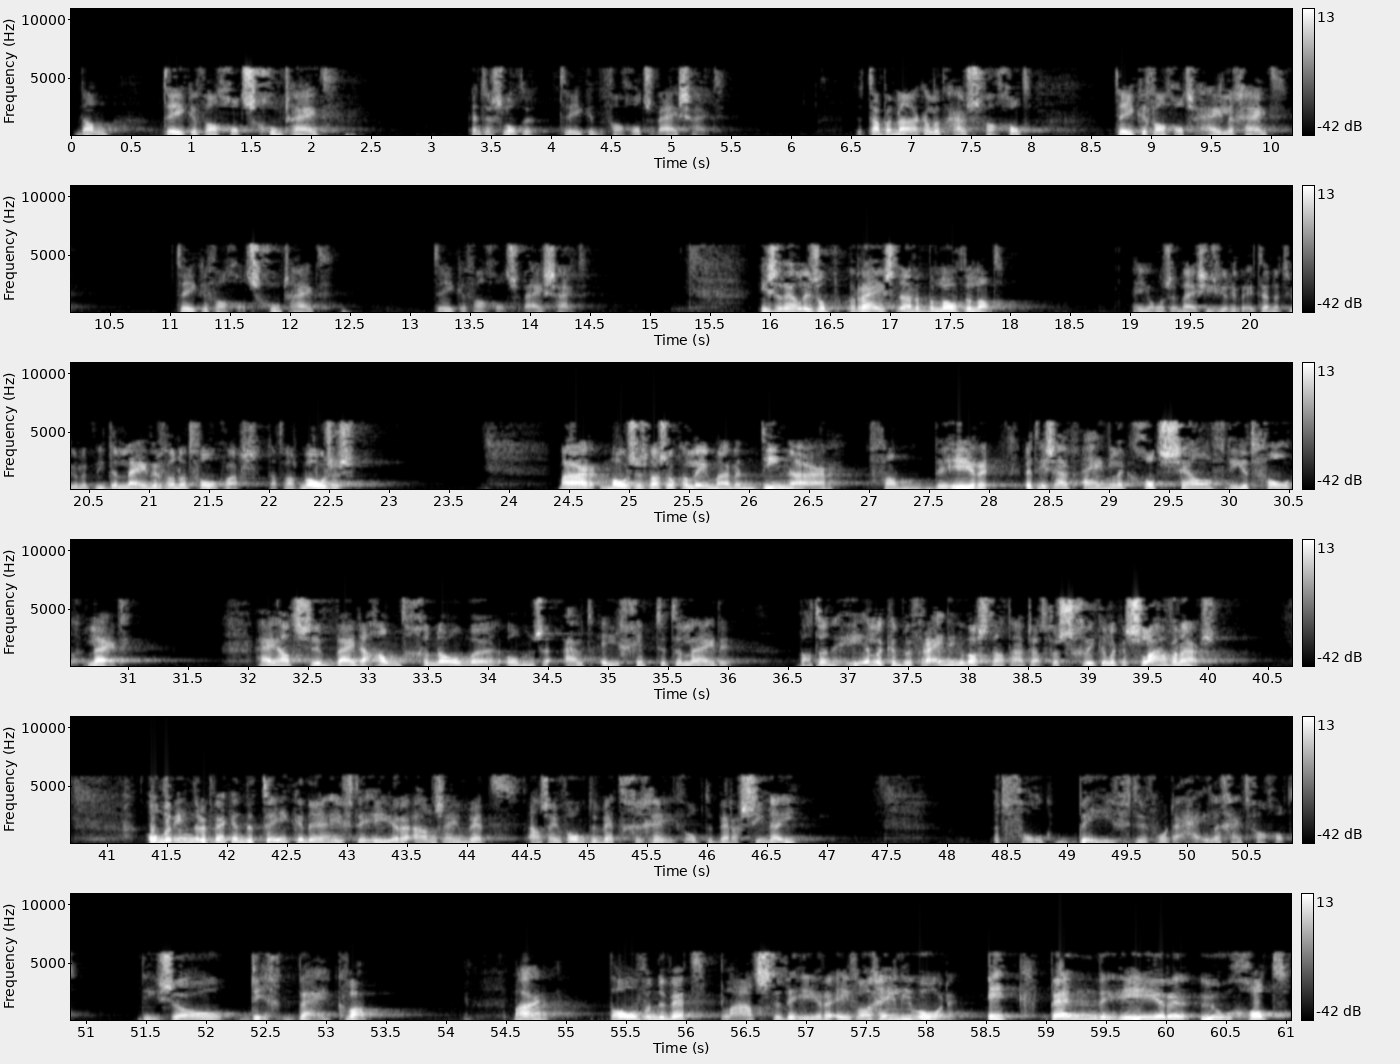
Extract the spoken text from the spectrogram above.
Dan teken van Gods goedheid. En tenslotte teken van Gods wijsheid. De tabernakel, het huis van God, teken van Gods heiligheid, teken van Gods goedheid, teken van Gods wijsheid. Israël is op reis naar het beloofde land. En jongens en meisjes, jullie weten natuurlijk wie de leider van het volk was. Dat was Mozes. Maar Mozes was ook alleen maar een dienaar van de Here. Het is uiteindelijk God zelf die het volk leidt. Hij had ze bij de hand genomen om ze uit Egypte te leiden. Wat een heerlijke bevrijding was dat uit dat verschrikkelijke slavenhuis. Onder indrukwekkende tekenen heeft de Heer aan zijn, wet, aan zijn volk de wet gegeven op de berg Sinaï. Het volk beefde voor de heiligheid van God, die zo dichtbij kwam. Maar boven de wet plaatste de Heere evangeliewoorden. Ik ben de Heere, uw God,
